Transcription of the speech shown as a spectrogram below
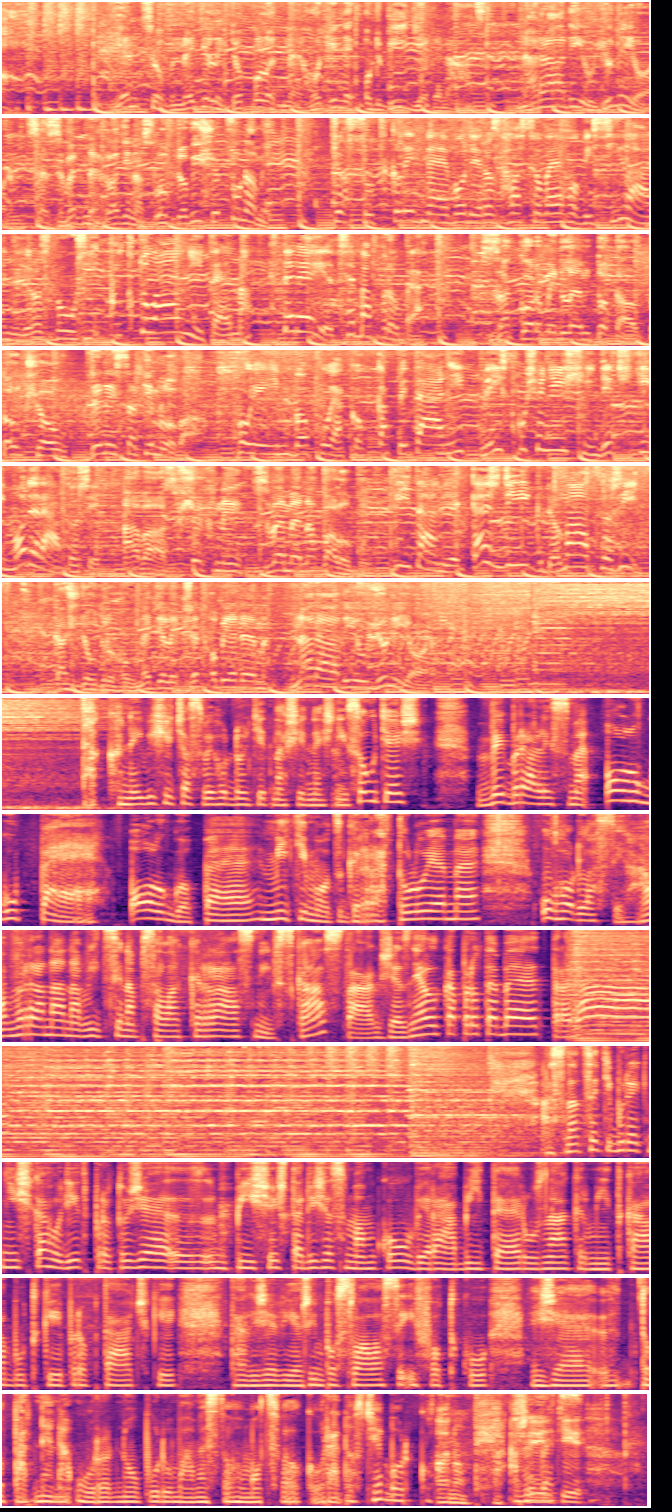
Jen co v neděli dopoledne hodiny odbíjí 11. Na rádiu Junior se zvedne hladina slov do výše tsunami. Dosud klidné vody rozhlasového vysílání rozbouří aktuální téma, které je třeba probrat. Za kormidlem Total Talk Show Denisa Kimlová. Po jejím boku jako kapitáni nejzkušenější dětští moderátoři. A vás všechny zveme na palubu. Vítán je každý, kdo má co říct. Každou druhou neděli před obědem na rádiu Junior. Tak nejvyšší čas vyhodnotit naši dnešní soutěž. Vybrali jsme Olgu P. Olgo P. My ti moc gratulujeme. Uhodla si Havrana, navíc si napsala krásný vzkaz, takže znělka pro tebe. Tradá! Snad se ti bude knížka hodit, protože eh, píšeš tady, že s mamkou vyrábíte různá krmítka, budky pro ptáčky, takže věřím, poslala si i fotku, že eh, to padne na úrodnou půdu. Máme z toho moc velkou radost, že Borku? Ano, a A přeji vůbec- ti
